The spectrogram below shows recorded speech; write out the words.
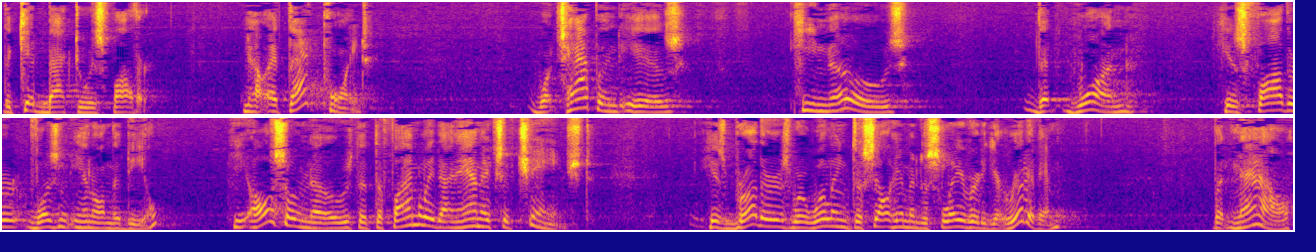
the kid back to his father. Now, at that point, what's happened is he knows that one, his father wasn't in on the deal. He also knows that the family dynamics have changed. His brothers were willing to sell him into slavery to get rid of him, but now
